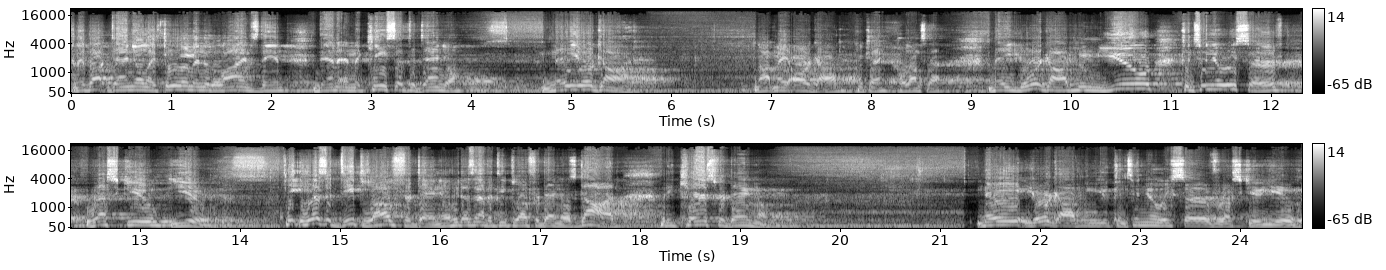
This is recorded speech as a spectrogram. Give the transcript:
And they brought Daniel and they threw him into the lion's den. den and the king said to Daniel, May your God, not may our God, okay, hold on to that. May your God, whom you continually serve, rescue you. He, he has a deep love for Daniel. He doesn't have a deep love for Daniel's God, but he cares for Daniel. May your God, whom you continually serve, rescue you.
